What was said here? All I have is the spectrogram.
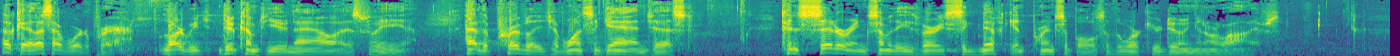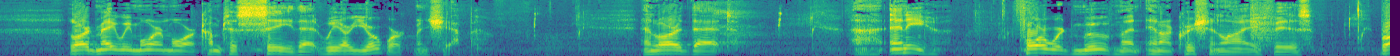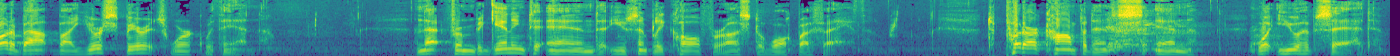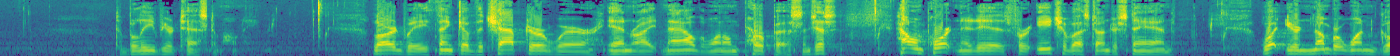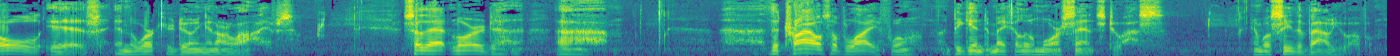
Okay, let's have a word of prayer. Lord, we do come to you now as we have the privilege of once again just considering some of these very significant principles of the work you're doing in our lives. Lord, may we more and more come to see that we are your workmanship. And Lord, that uh, any forward movement in our Christian life is brought about by your Spirit's work within. And that from beginning to end, you simply call for us to walk by faith, to put our confidence in what you have said, to believe your testimony. Lord, we think of the chapter we're in right now, the one on purpose, and just how important it is for each of us to understand what your number one goal is in the work you're doing in our lives. So that, Lord, uh, the trials of life will begin to make a little more sense to us. And we'll see the value of them.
